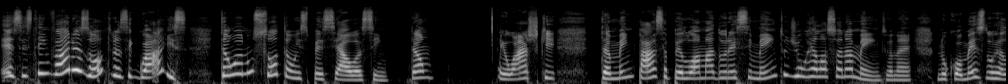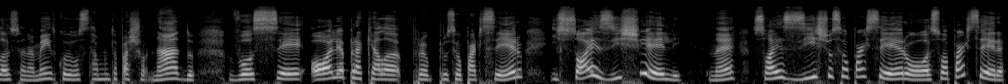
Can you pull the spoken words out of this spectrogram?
existem várias outras iguais. Então, eu não sou tão especial assim. Então. Eu acho que também passa pelo amadurecimento de um relacionamento, né? No começo do relacionamento, quando você tá muito apaixonado, você olha para aquela pra, pro seu parceiro e só existe ele, né? Só existe o seu parceiro ou a sua parceira.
